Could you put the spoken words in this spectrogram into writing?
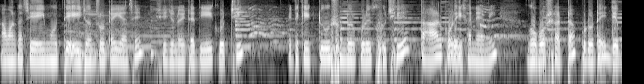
আমার কাছে এই মুহূর্তে এই যন্ত্রটাই আছে। সেই জন্য এটা দিয়েই করছি। এটাকে একটু সুন্দর করে খুঁচিয়ে তারপরে এখানে আমি গোবর সারটা পুরোটাই দেব।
